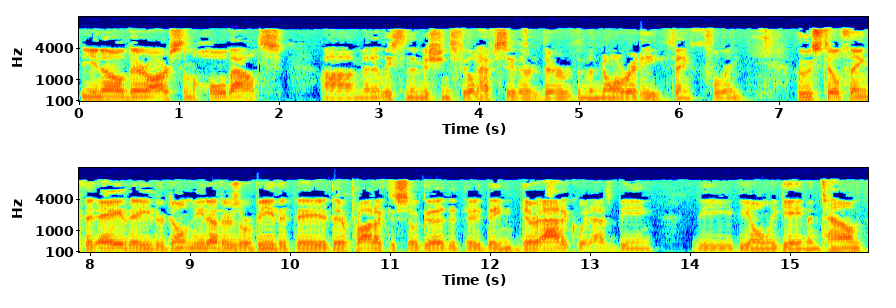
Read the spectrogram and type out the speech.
you know, there are some holdouts um, and at least in the missions field, I have to say they're they're the minority, thankfully, who still think that a they either don't need others or b that they their product is so good that they they they're adequate as being the the only game in town.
